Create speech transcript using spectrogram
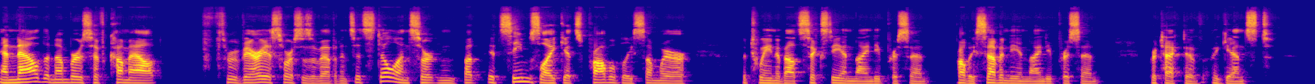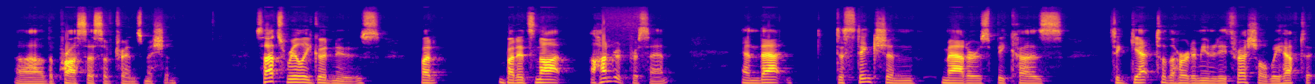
And now the numbers have come out through various sources of evidence. It's still uncertain, but it seems like it's probably somewhere between about 60 and 90 percent, probably 70 and 90 percent protective against uh, the process of transmission. So that's really good news, but but it's not 100 percent, and that distinction matters because to get to the herd immunity threshold, we have to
